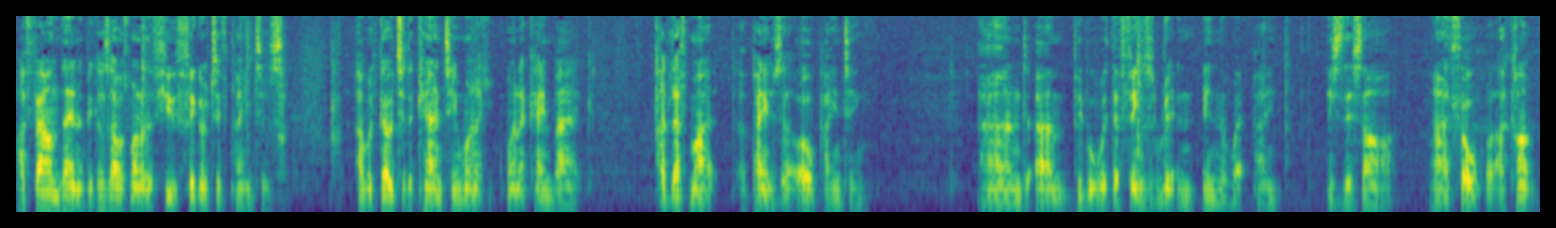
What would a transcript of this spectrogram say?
I found then that because I was one of the few figurative painters, I would go to the canteen when I, when I came back. I'd left my painters at oil painting and um, people with their fingers written in the wet paint, "Is this art?" And I thought, I can't,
